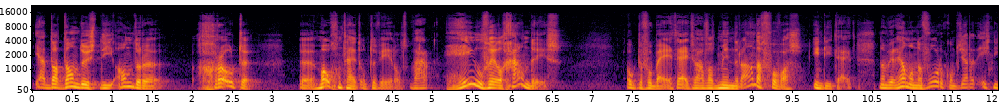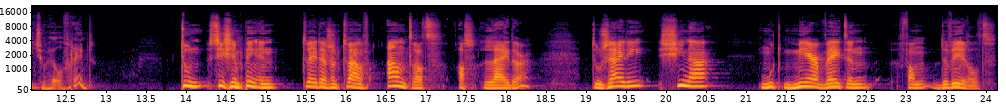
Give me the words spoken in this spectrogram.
ja, dat dan dus die andere grote eh mogendheid op de wereld, waar heel veel gaande is, ook de voorbije tijd, waar wat minder aandacht voor was in die tijd, dan weer helemaal naar voren komt. Ja, dat is niet zo heel vreemd. Toen Xi Jinping in 2012 aantrad als leider, toen zei hij: China moet meer weten van de wereld.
